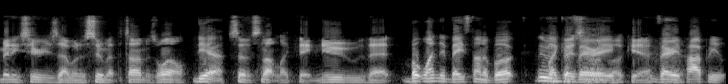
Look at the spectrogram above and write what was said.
miniseries, I would assume at the time as well. Yeah. So it's not like they knew that. But wasn't it based on a book? Like a on a very, book, yeah. very popular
